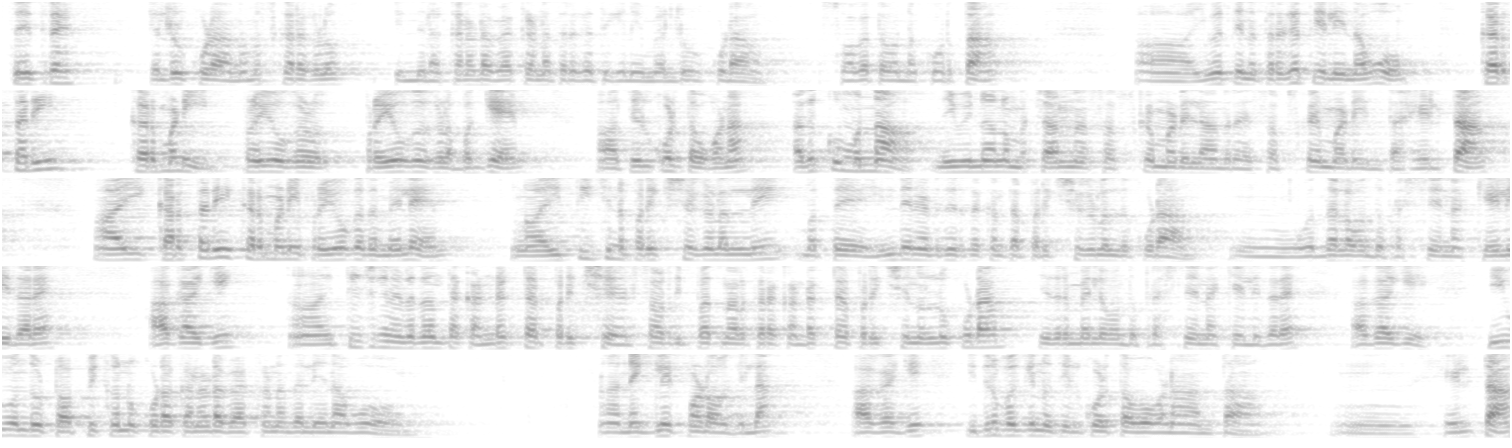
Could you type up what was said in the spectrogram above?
ಸ್ನೇಹಿತರೆ ಎಲ್ಲರೂ ಕೂಡ ನಮಸ್ಕಾರಗಳು. ಇಂದಿನ ಕನ್ನಡ ವ್ಯಾಕರಣ ತರಗತಿಗೆ ನಿಮ್ಮೆಲ್ಲರೂ ಕೂಡ ಸ್ವಾಗತವನ್ನು ಕೋರ್ತಾ ಇವತ್ತಿನ ತರಗತಿಯಲ್ಲಿ ನಾವು ಕರ್ತರಿ, ಕರ್ಮಣಿ ಪ್ರಯೋಗ, ಪ್ರಯೋಗಗಳ ಬಗ್ಗೆ ತಿಳ್ಕೊಳ್ತಾ ಹೋಗೋಣ. ಅದಕ್ಕೂ ಮುನ್ನ ನೀವು ಇನ್ನೂ ನಮ್ಮ ಚಾನಲ್ನ ಸಬ್ಸ್ಕ್ರೈಬ್ ಮಾಡಿಲ್ಲ ಅಂದರೆ ಸಬ್ಸ್ಕ್ರೈಬ್ ಮಾಡಿ ಅಂತ ಹೇಳ್ತಾ ಈ ಕರ್ತರಿ, ಕರ್ಮಣಿ ಪ್ರಯೋಗದ ಮೇಲೆ ಇತ್ತೀಚಿನ ಪರೀಕ್ಷೆಗಳಲ್ಲಿ ಮತ್ತು ಹಿಂದೆ ನಡೆದಿರ್ತಕ್ಕಂಥ ಪರೀಕ್ಷೆಗಳಲ್ಲೂ ಕೂಡ ಒಂದಲ್ಲ ಒಂದು ಪ್ರಶ್ನೆಯನ್ನು ಕೇಳಿದ್ದಾರೆ. ಹಾಗಾಗಿ ಇತ್ತೀಚೆಗೆ ನಡೆದಂಥ ಕಂಡಕ್ಟರ್ ಪರೀಕ್ಷೆ ಎರಡು ಸಾವಿರದ ಇಪ್ಪತ್ನಾಲ್ಕರ ಕಂಡಕ್ಟರ್ ಪರೀಕ್ಷೆನಲ್ಲೂ ಕೂಡ ಇದರ ಮೇಲೆ ಒಂದು ಪ್ರಶ್ನೆಯನ್ನು ಕೇಳಿದ್ದಾರೆ. ಹಾಗಾಗಿ ಈ ಒಂದು ಟಾಪಿಕನ್ನು ಕೂಡ ಕನ್ನಡ ವ್ಯಾಕರಣದಲ್ಲಿ ನಾವು ನೆಗ್ಲೆಕ್ಟ್ ಮಾಡೋ ಹಾಗಿಲ್ಲ. ಹಾಗಾಗಿ ಇದ್ರ ನಾವು ತಿಳ್ಕೊಳ್ತಾ ಹೋಗೋಣ ಅಂತ ಹೇಳ್ತಾ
